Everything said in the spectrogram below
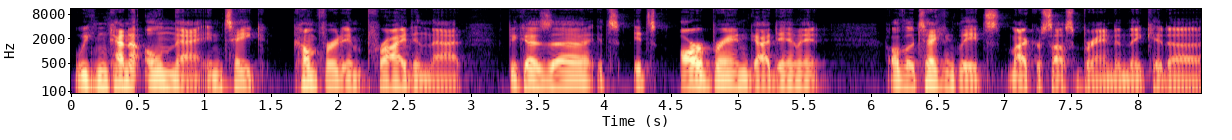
we can kind of own that and take comfort and pride in that because uh, it's it's our brand goddamn it although technically it's microsoft's brand and they could uh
